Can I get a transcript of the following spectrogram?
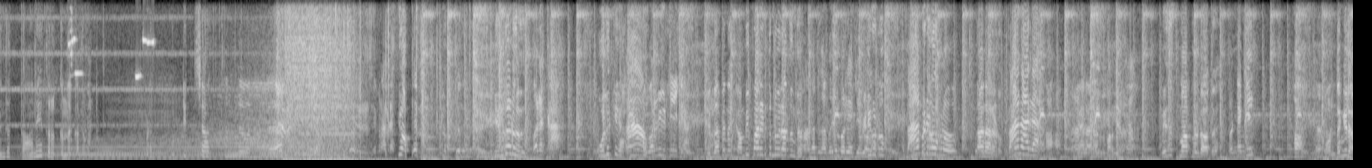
ഇതെന്താ താനേ തുറക്കുന്ന കഥ. ഇവിടെ കുട്ടിച്ചാത്തന്റെ വല്ല എന്താണ് എന്നാ പിന്നെ കമ്പിപ്പാൻ എടുത്തോണ്ട് പറഞ്ഞു മിസസ് മാർട്ടിൻ ഉണ്ടോ അത് ഉണ്ടെങ്കിൽ? ഉണ്ടെങ്കിലാ?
